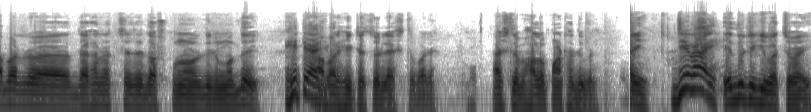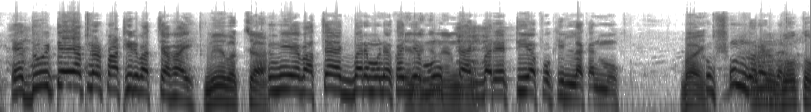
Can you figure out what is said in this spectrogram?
আবার দেখা যাচ্ছে যে দশ পনেরো দিনের মধ্যেই হিটে। আবার হিটে চলে আসতে পারে। আসলে ভালো পাঠা দিবেন। জি ভাই। এ দুটি কি বাচ্চা ভাই? এ দুইটাই আপনার পাঠির বাচ্চা ভাই। মেয়ে বাচ্চা? মেয়ে বাচ্চা একবারে মনে করেন যে মুখটা একবারে টিয়া পকির লাখান মুখ। ভাই খুব সুন্দর। গ্রোথও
